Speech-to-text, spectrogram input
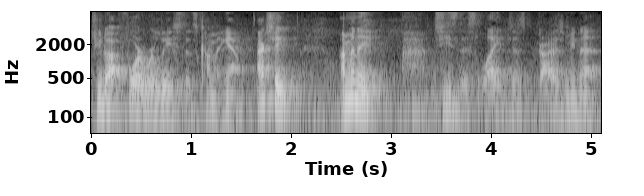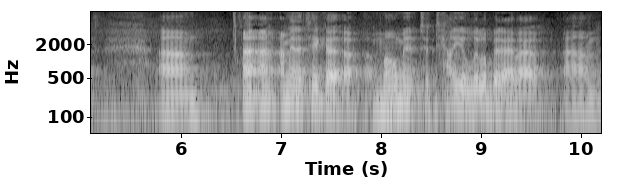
2.4 release that's coming out? Actually, I'm going to, geez, this light just drives me nuts. Um, I, am going to take a, a, moment to tell you a little bit about um,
